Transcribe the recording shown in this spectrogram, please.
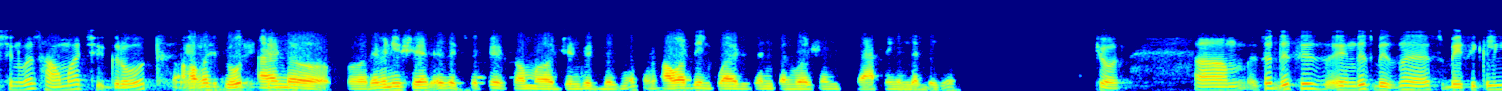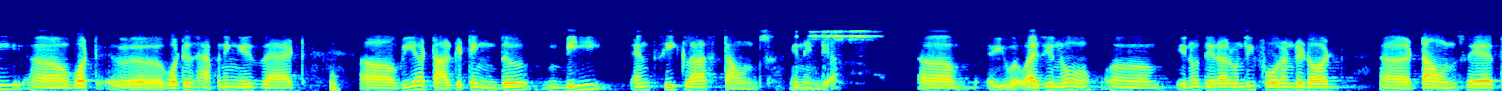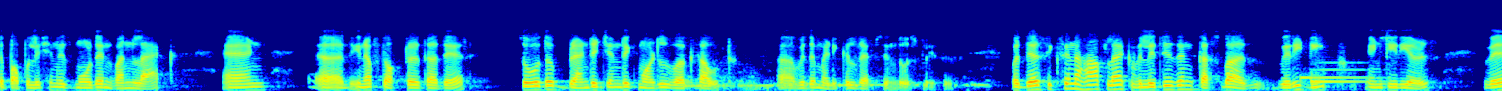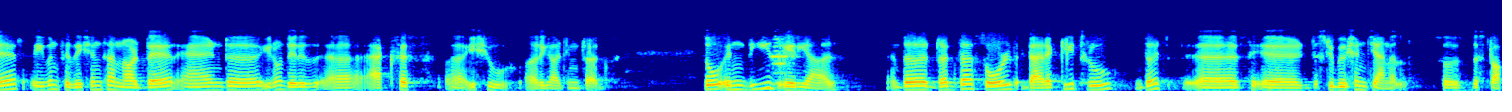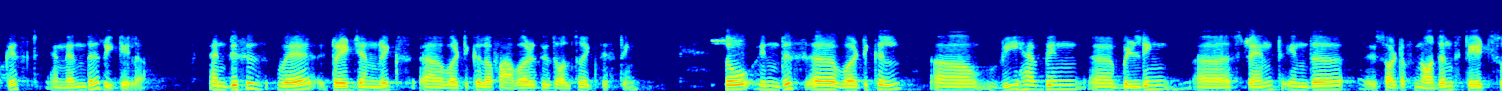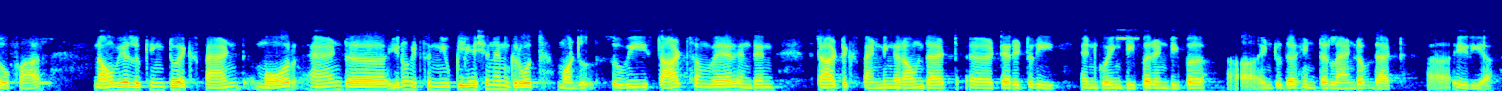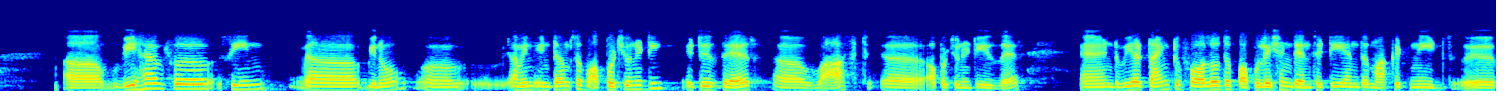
question was how much growth? How much growth and uh, uh, revenue share is expected from uh, generic business, and how are the inquiries and conversions happening in that business? Sure. Um so this is in this business, basically, what what is happening is that we are targeting the B and C class towns in India. As you know, you know, there are only 400 odd Uh, towns where the population is more than 1 lakh, and uh, enough doctors are there. So the branded generic model works out uh, with the medical reps in those places. But there are 6.5 lakh villages and kasbas, very deep interiors, where even physicians are not there and uh you know there is access issue regarding drugs. So in these areas, the drugs are sold directly through the uh, uh, distribution channel. So the stockist and then the retailer. And this is where trade generics uh, vertical of ours is also existing. So in this vertical, we have been building strength in the sort of northern states so far. Now we are looking to expand more and you know, it's a nucleation and growth model. So we start somewhere and then start expanding around that uh, territory and going deeper and deeper uh, into the hinterland of that uh, area. We have seen, you know, I mean, in terms of opportunity, it is there, vast opportunity is there, and we are trying to follow the population density and the market needs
